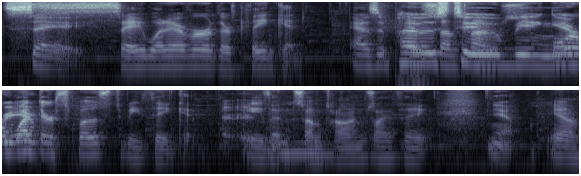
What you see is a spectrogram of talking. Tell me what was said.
say, Say whatever they're thinking. as opposed to being or every, what every- they're supposed to be thinking. Even sometimes, I think. yeah. Yeah.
